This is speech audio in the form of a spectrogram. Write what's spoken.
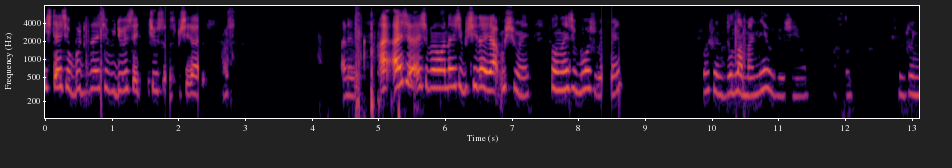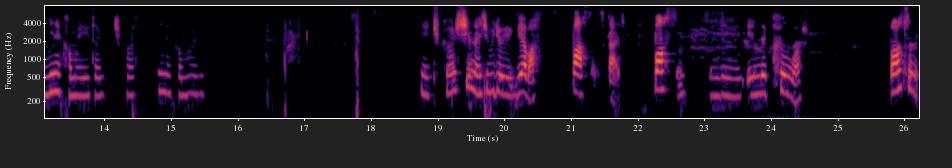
İşte işte burada da işte videoyu seçiyorsunuz. Bir şeyler yapıyorsunuz. Hani Ayşe Ayşe ben ona işte bir şeyler yapmışım ya. Sonra işte boş verin. Boş verin. Dur lan ben niye video şeyimi bastım. Şimdi yine kamerayı tak çıkart. Yine kamerayı. Ne çıkar? Şimdi işte videoyu yükleye bas. Bastınız kardeşim. Bastın. Şimdi elimde kıl var. Bastın.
